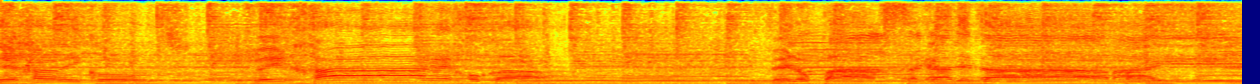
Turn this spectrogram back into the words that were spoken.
ידיך ריקות ועירך רחוקה ולא פעם סגדת אפיים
